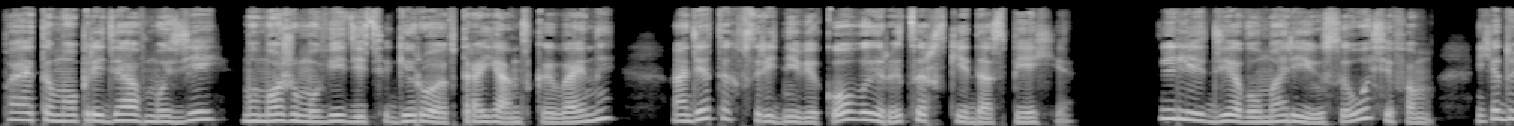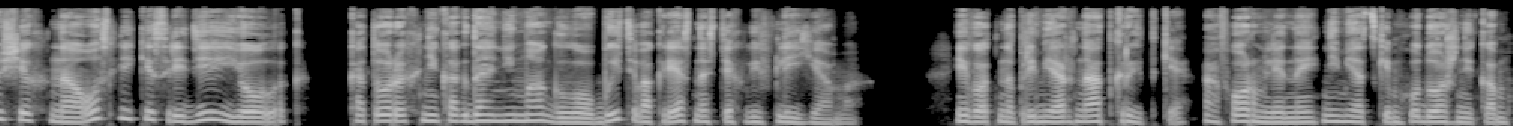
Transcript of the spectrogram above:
Поэтому, придя в музей, мы можем увидеть героев Троянской войны, одетых в средневековые рыцарские доспехи, или Деву Марию с Иосифом, едущих на ослике среди елок, которых никогда не могло быть в окрестностях Вифлеема. И вот, например, на открытке, оформленной немецким художником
